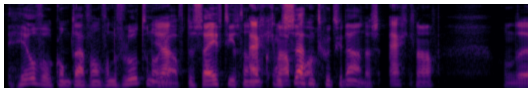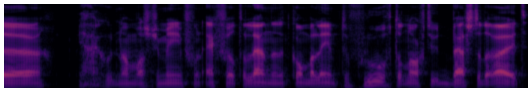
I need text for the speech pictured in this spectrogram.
heel veel komt daarvan van de vloertoernooi Ja. af. Dus daar heeft hij het dan echt knap, ontzettend hoor. goed gedaan. Dat is echt knap. Want eh, ja, goed, nogmaals, Jermaine heeft gewoon echt veel talent. En het komt alleen op de vloer tot nog toe het beste eruit.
